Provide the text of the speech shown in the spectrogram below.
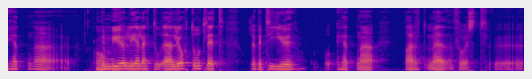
hérna, mjög lélegt eða ljótt útlit svo upp í 10 og, hérna, það er með, þú veist uh,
